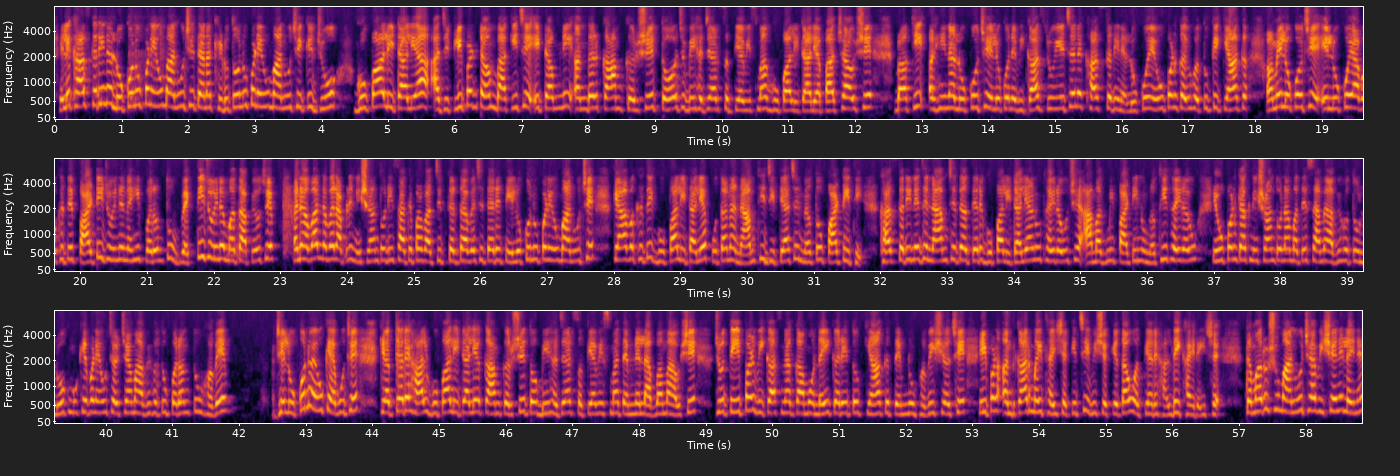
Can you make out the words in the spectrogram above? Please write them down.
એટલે ખાસ કરીને લોકોનું પણ એવું માનવું છે, ત્યાંના ખેડૂતોનું પણ એવું માનવું છે કે જો ગોપાલ ઇટાલિયા આ જેટલી પણ ટર્મ બાકી છે, એ ટર્મની અંદર કામ કરશે તો જ બે હજાર સત્યાવીસમાં ગોપાલ ઇટાલિયા પાછા આવશે. બાકી અહીંના લોકો છે, એ લોકોને વિકાસ જોઈએ છે અને ખાસ કરીને લોકોએ એવું પણ કહ્યું હતું કે ક્યાંક અમે લોકો છે, એ લોકોએ આ વખતે પાર્ટી જોઈને નહીં, પરંતુ વ્યક્તિ જોઈને મત આપ્યો છે. અને અવારનવાર આપણે નિષ્ણાંતોની સાથે પણ વાતચીત કરતા આવે છે, ત્યારે તે લોકોનું પણ એવું માનવું છે કે આ વખતે ગોપાલ ઇટાલિયા પોતાના નામથી જીત્યા છે, ન તો પાર્ટીથી. ખાસ કરીને જે નામ છે તે અત્યારે ગોપાલ ઇટાલિયાનું થઈ રહ્યું છે, આમ આદમી પાર્ટીનું નથી થઈ રહ્યું. એવું પણ ક્યાંક નિષ્ણાંતોના મતે સામે આવ્યું હતું. લોકમુખે પણ એવું ચર્ચામાં આવ્યું હતું, પરંતુ હવે જે લોકોનું એવું કહેવું છે કે અત્યારે હાલ ગોપાલ ઇટાલિયા કામ કરશે તો બે હજાર સત્યાવીસમાં તેમને લાવવામાં આવશે. જો તે પણ વિકાસના કામો નહીં કરે તો ક્યાંક તેમનું ભવિષ્ય છે એ પણ અંધકારમય થઈ શકે છે એવી શક્યતાઓ અત્યારે હાલ દેખાઈ રહી છે. તમારું શું માનવું છે આ વિષયને લઈને?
